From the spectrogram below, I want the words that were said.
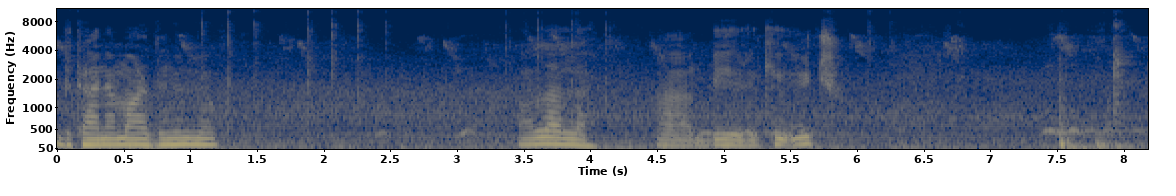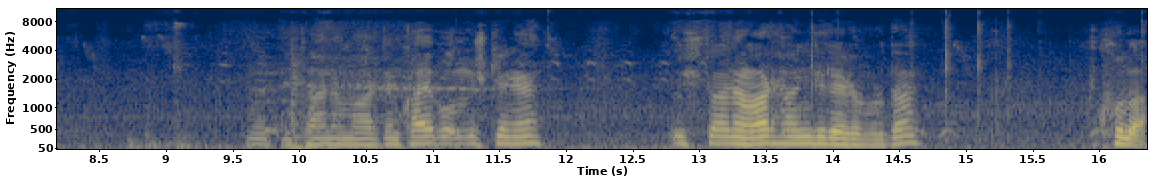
Bir tane mardinim yok. Allah Allah. Ha, bir, iki, üç. Evet bir tane mardin kaybolmuş gene. Üç tane var. Hangileri burada? Kula.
